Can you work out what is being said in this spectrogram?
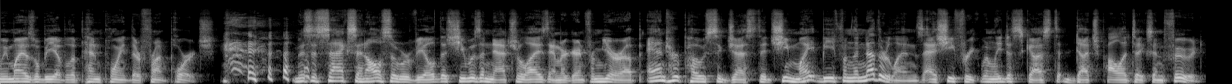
We might as well be able to pinpoint their front porch. Mrs. Saxon also revealed that she was a naturalized immigrant from Europe, and her post suggested she might be from the Netherlands, as she frequently discussed Dutch politics and food.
